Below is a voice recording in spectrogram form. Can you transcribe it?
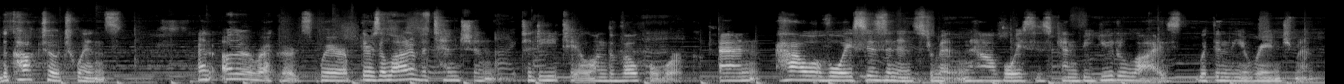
the Cocteau Twins, and other records where there's a lot of attention to detail on the vocal work and how a voice is an instrument and how voices can be utilized within the arrangement.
